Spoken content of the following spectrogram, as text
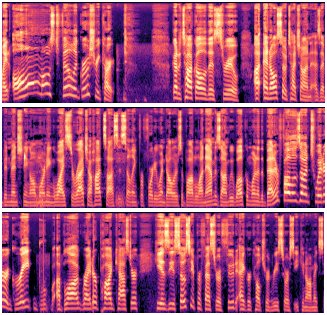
might almost fill a grocery cart got to talk all of this through uh, and also touch on, as I've been mentioning all morning, why Sriracha hot sauce is selling for $41 a bottle on Amazon. We welcome one of the better follows on Twitter, a great a blog writer, podcaster. He is the Associate Professor of Food, Agriculture, and Resource Economics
